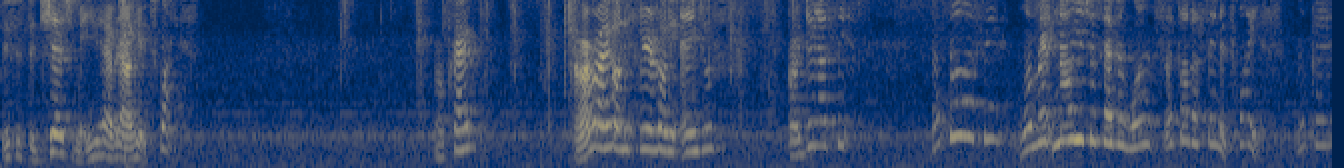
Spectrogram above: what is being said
This is the judgment. You have it out here twice. Okay? All right, Holy Spirit, Holy Angels. Or did I see it? I thought I seen it. Well, no, you just have it once. I thought I seen it twice. Okay.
